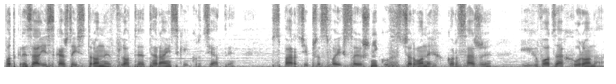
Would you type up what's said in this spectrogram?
podgryzali z każdej strony flotę terańskiej krucjaty, wsparci przez swoich sojuszników z czerwonych korsarzy i ich wodza Hurona,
